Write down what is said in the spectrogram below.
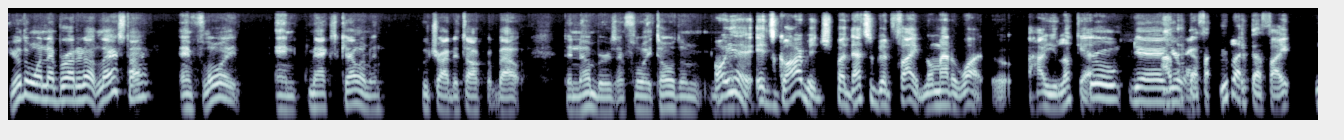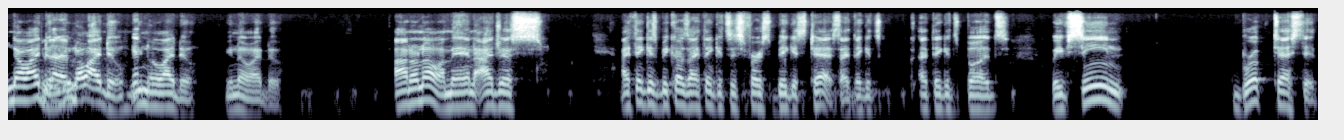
You're the one that brought it up last time, and Floyd and Max Kellerman, who tried to talk about the numbers, and Floyd told them, Oh yeah, it's garbage, but that's a good fight, no matter what. uh, How you look at it. true, yeah, I you're like right. You like that fight? No, I do. gotta- You know I do. Yeah. You know I do. You know I do. I don't know, man. I just I think it's because I think it's his first biggest test. I think it's I think it's Bud's. We've seen Brook tested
